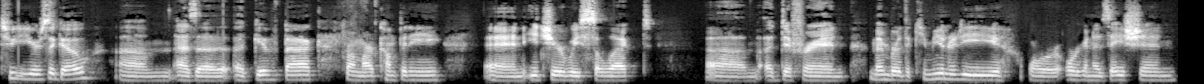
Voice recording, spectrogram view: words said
two years ago um, as a, a, give back from our company. And each year we select um, a different member of the community or organization.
